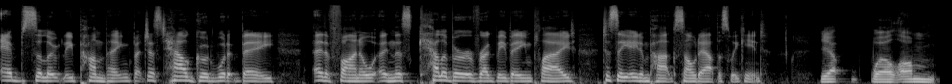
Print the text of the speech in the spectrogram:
absolutely pumping, but just how good would it be at the final in this calibre of rugby being played to see Eden Park sold out this weekend? Yeah, Well, I'm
